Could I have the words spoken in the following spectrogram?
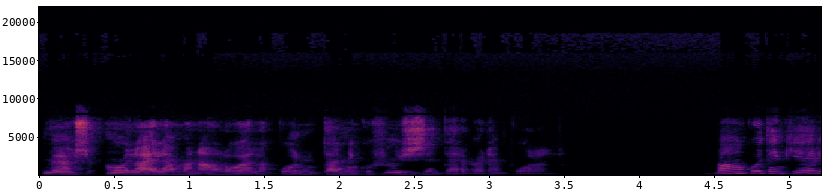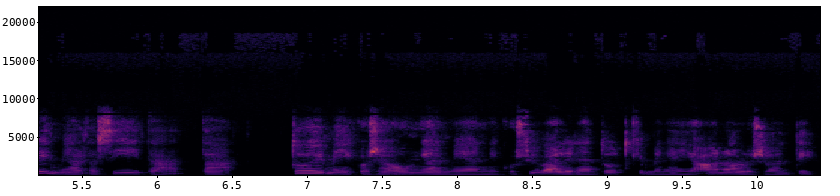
myös muilla elämänalueilla kuin tämän niin kuin fyysisen terveyden puolella. Mä oon kuitenkin eri mieltä siitä, että toimiiko se ongelmien niin kuin syvällinen tutkiminen ja analysointi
